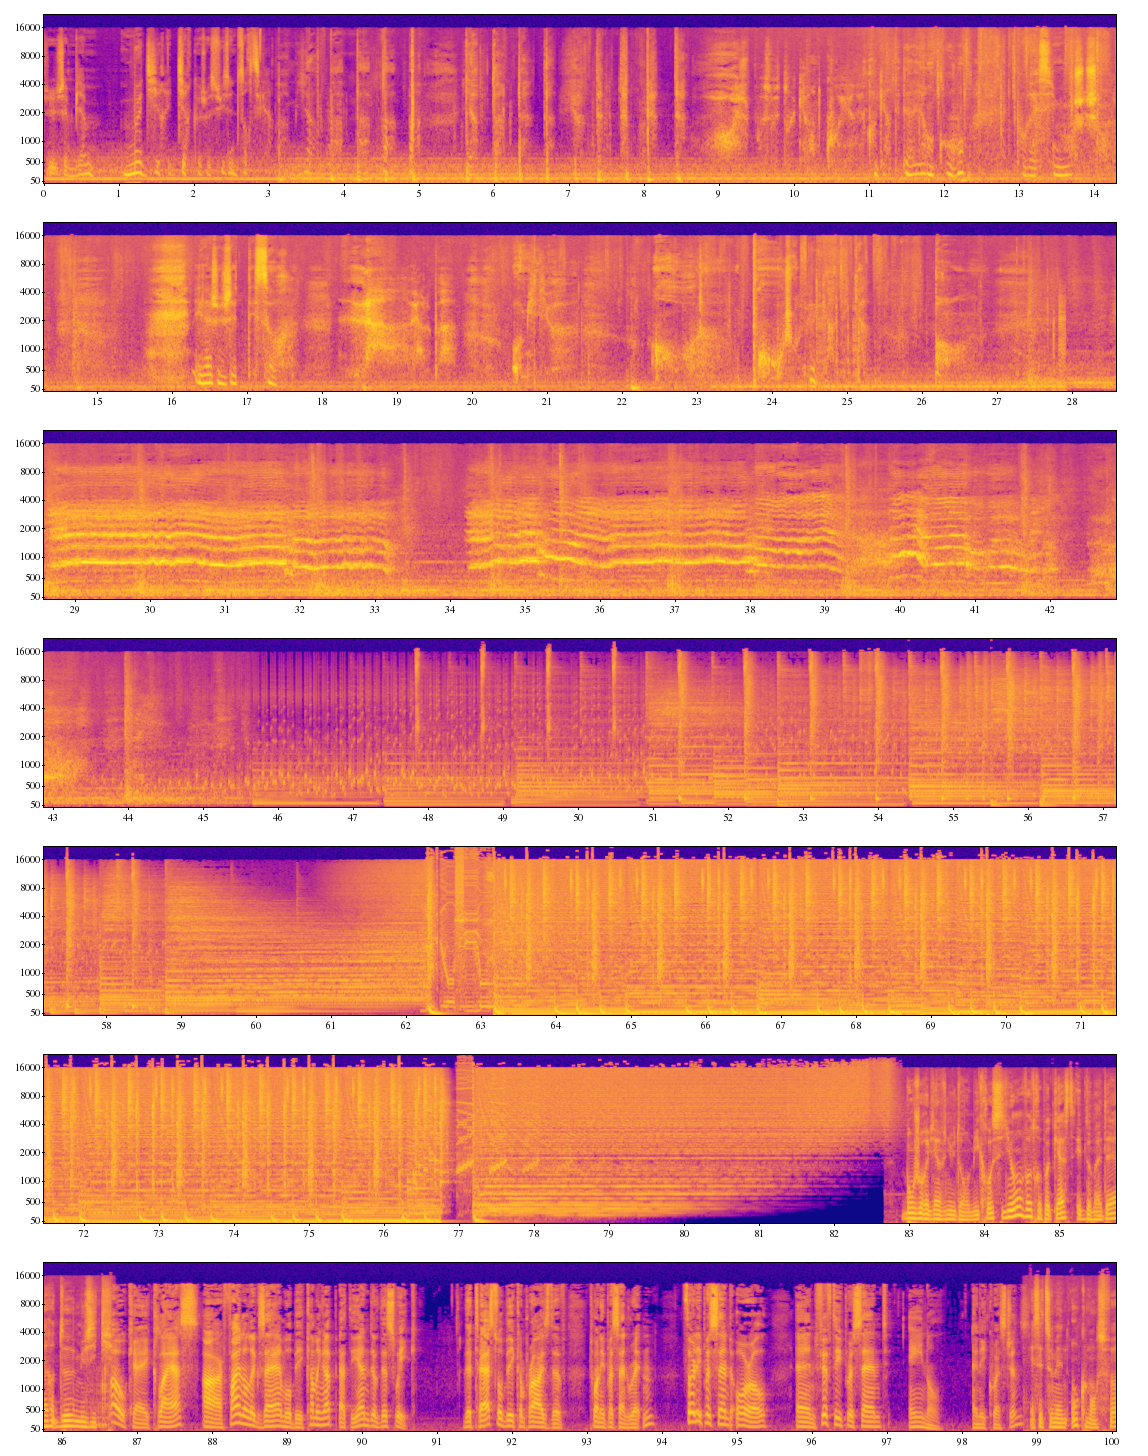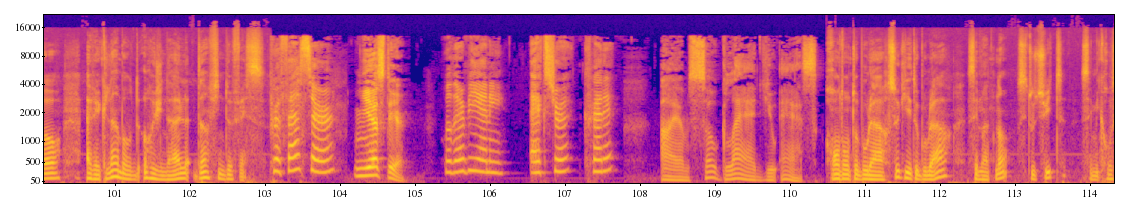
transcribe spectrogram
J'aime bien me dire et dire que je suis une sorcière. Oh, je pose le truc avant de courir et regarder derrière en courant pour si mon chuchon. Et là, je jette des sorts. Bonjour et bienvenue dans Micro Sillon, votre podcast hebdomadaire de musique. Okay, class. Our final exam will be coming up at the end of this week. The test will be comprised of 20% written, 30% oral, and 50% anal. Any questions? Et cette semaine, on commence fort avec l'imbande originale d'un film de fesses. Professor, Yes, dear. will there be any extra credit? I am so glad you asked. Rendons au boulard ce qui est au boulard, c'est maintenant, c'est tout de suite, c'est Micro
